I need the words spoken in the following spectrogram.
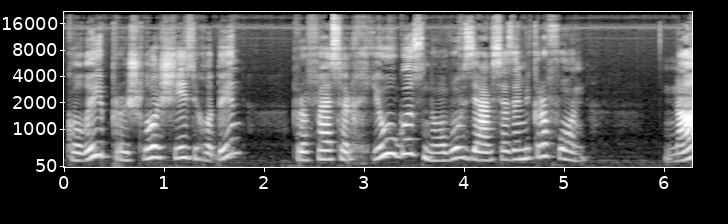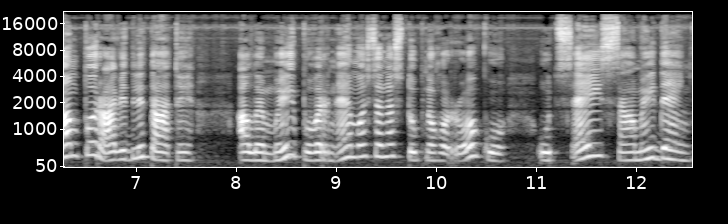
Коли пройшло 6 годин, професор Х'юго знову взявся за мікрофон. Нам пора відлітати, але ми повернемося наступного року у цей самий день.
